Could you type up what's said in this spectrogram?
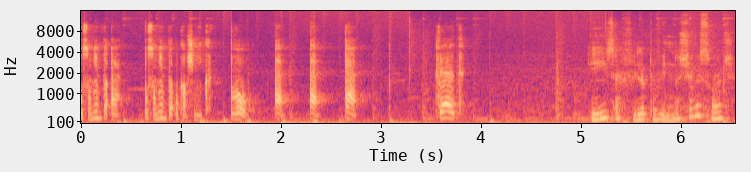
Usunięto E. Usunięto ukośnik. W. E. E. T. Thread. I za chwilę powinno się wysłać.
